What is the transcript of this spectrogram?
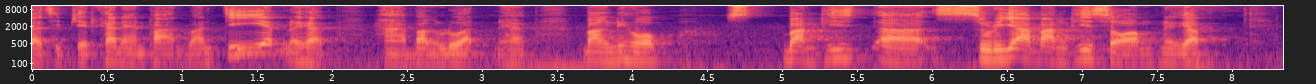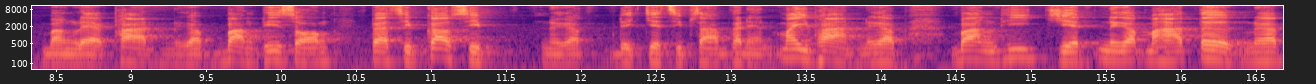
287 คะแนนผ่านหวานเจี๊ยบนะครับ หาบางลวดนะครับบางที่ 6 บางที่อ่าสุริยาบางที่ 2 นะครับ บางแรกผ่านนะครับ บางที่ 2 80 90 นะครับได้73 คะแนนไม่ผ่านนะครับบางที่7นะครับมหาเติกนะครับ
